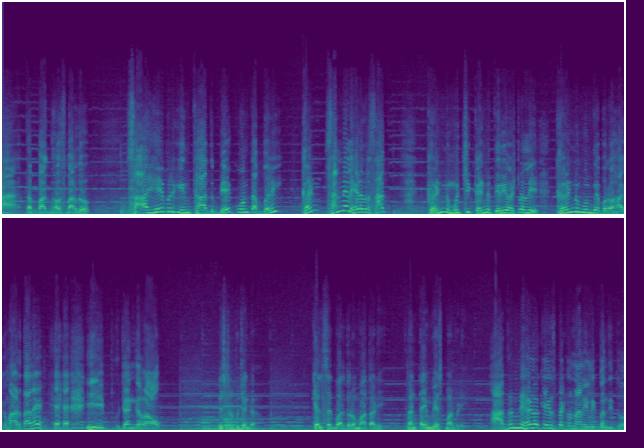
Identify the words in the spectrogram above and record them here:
ಹಾ ತಪ್ಪಾಗಿ ಭಾವಿಸಬಾರ್ದು. ಸಾಹೇಬರಿಗೆ ಇಂಥದ್ದು ಬೇಕು ಅಂತ ಬರೀ ಕಣ್ ಸಣ್ಣಲ್ಲಿ ಹೇಳಿದ್ರೆ ಸಾಕು. ಕಣ್ಣು ಮುಚ್ಚಿ ಕಣ್ಣು ತೆರೆಯೋ ಅಷ್ಟರಲ್ಲಿ ಕಣ್ಣು ಮುಂದೆ ಬರೋ ಹಾಗೆ ಮಾಡ್ತಾನೆ ಈ ಭುಜಂಗರಾವ್. ಮಿಸ್ಟರ್ ಭುಜಂಗ ಕೆಲ್ಸಕ್ಕೆ ಬಾರ್ದಿರೋ ಮಾತಾಡಿ ನನ್ನ ಟೈಮ್ ವೇಸ್ಟ್ ಮಾಡಬೇಡಿ. ಅದನ್ನ ಹೇಳೋಕೆ ಇನ್ಸ್ಪೆಕ್ಟರ್ ನಾನು ಇಲ್ಲಿಗೆ ಬಂದಿದ್ದು.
